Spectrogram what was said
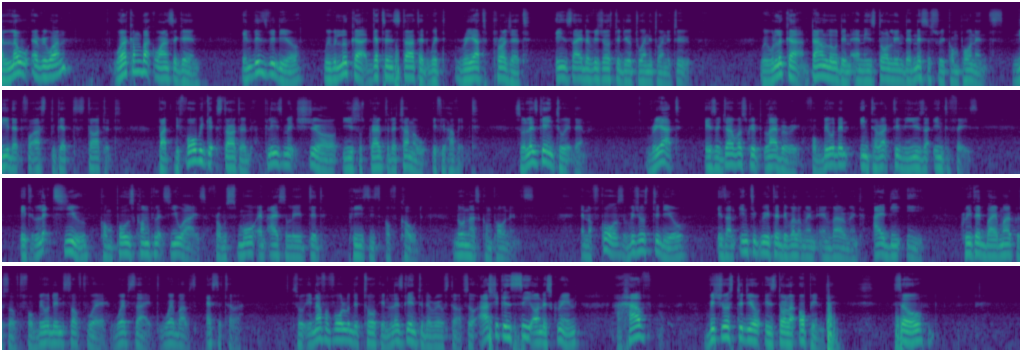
Hello everyone, welcome back once again. In this video, we will look at getting started with React project inside the Visual Studio 2022. We will look at downloading and installing the necessary components needed for us to get started. But before we get started, please make sure you subscribe to the channel if you haven't. So let's get into it then. React is a JavaScript library for building interactive user interface. It lets you compose complex UIs from small and isolated pieces of code known as components. And of course, Visual Studio is an integrated development environment, IDE, created by Microsoft for building software, website, web apps, etc. So enough of all of the talking, let's get into the real stuff. So as you can see on the screen, I have Visual Studio installer opened. So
